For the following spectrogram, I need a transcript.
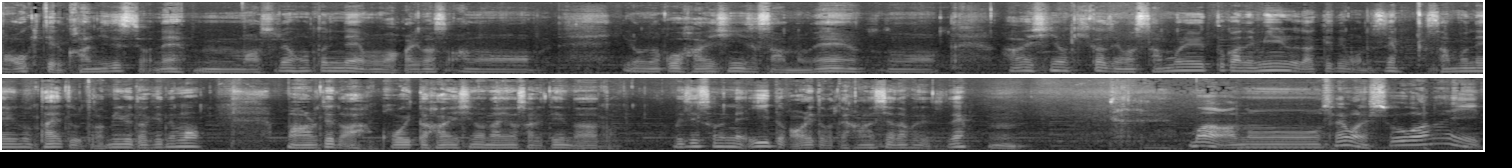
まあ起きてる感じですよね。うん、まあそれは本当にね、もうわかります。あのいろんなこう配信者さんのね、その、配信を聞かずに、サムネイルとかね、見るだけでもですね、サムネイルのタイトルとか見るだけでも、まあある程度、あ、こういった配信の内容されてるんだなと。別にそれね、いいとか悪いとかって話じゃなくてですね、うん。まあ、あのー、それはね、しょうがない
